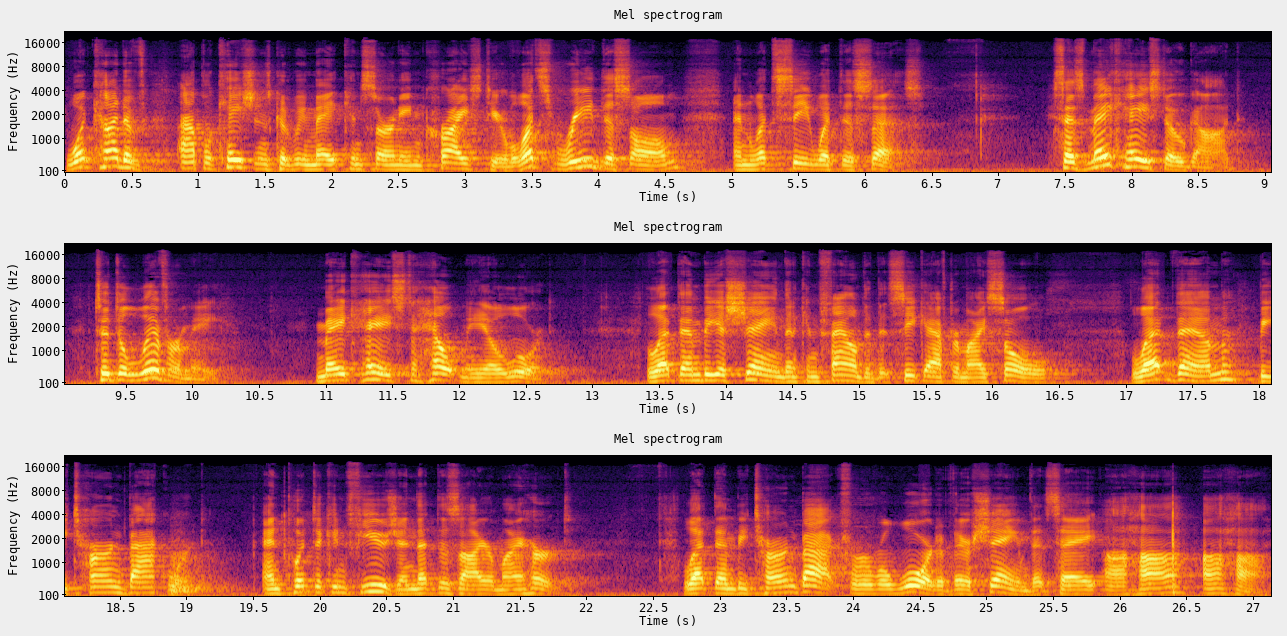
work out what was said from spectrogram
What kind of applications could we make concerning Christ here? Well, let's read the psalm and let's see what this says. It says, Make haste, O God, to deliver me. Make haste to help me, O Lord. Let them be ashamed and confounded that seek after my soul. Let them be turned backward and put to confusion that desire my hurt. Let them be turned back for a reward of their shame that say, Aha, aha.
